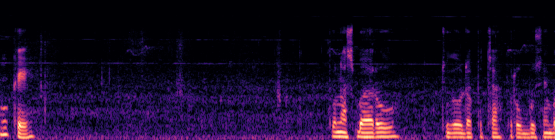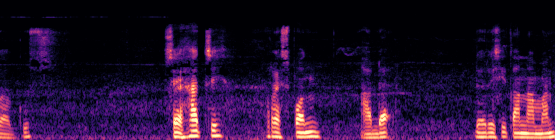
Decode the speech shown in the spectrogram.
oke. Tunas baru juga udah pecah terubusnya bagus. Sehat sih respon ada dari si tanaman.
